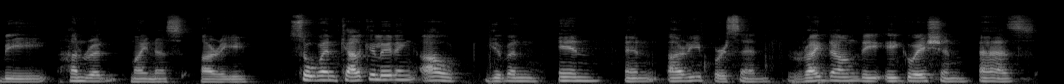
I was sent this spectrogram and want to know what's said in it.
be 100 minus RE. So when calculating out given in and RE percent, write down the equation as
